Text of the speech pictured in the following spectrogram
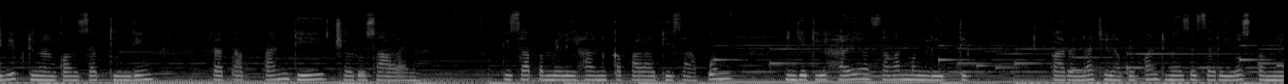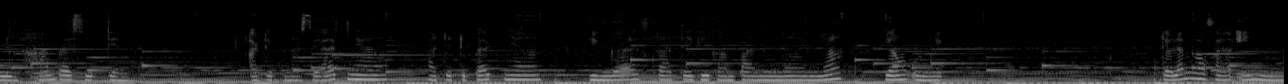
ini dengan konsep dinding ratapan di Jerusalem. Kisah pemilihan kepala desa pun menjadi hal yang sangat menggelitik karena dilakukan dengan seserius pemilihan presiden. Ada penasehatnya, ada debatnya, hingga strategi kampanyenya yang unik. Dalam novel ini,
